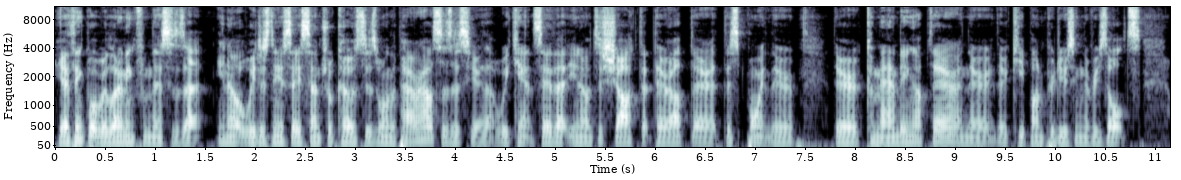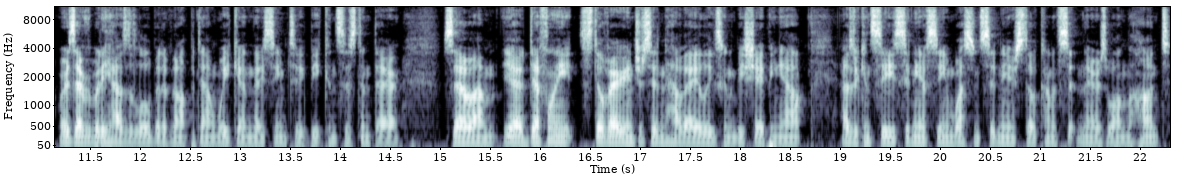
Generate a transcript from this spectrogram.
Yeah, I think what we're learning from this is that, you know, we just need to say Central Coast is one of the powerhouses this year. That we can't say that, you know, it's a shock that they're up there. At this point they're they're commanding up there and they're they keep on producing the results. Whereas everybody has a little bit of an up and down weekend. They seem to be consistent there. So um, yeah, definitely still very interested in how the A League's going to be shaping out. As we can see, Sydney FC and Western Sydney are still kind of sitting there as well in the hunt.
